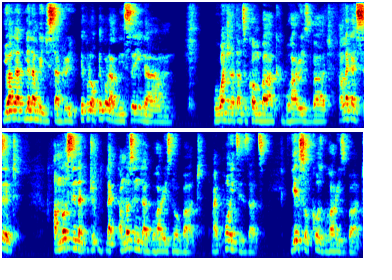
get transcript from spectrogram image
you and I, you and I may disagree. People people have been saying that um, we want Jonathan to come back, Buhari is bad. And like I said, I'm not saying that like I'm not saying that Buhari is not bad. My point is that yes, of course, Buhari is bad.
